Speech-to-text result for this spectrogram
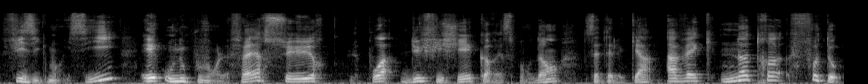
physiquement ici, et où nous pouvons le faire sur le poids du fichier correspondant. C'était le cas avec notre photo.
